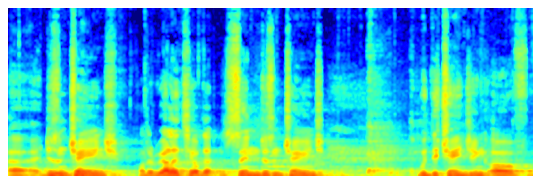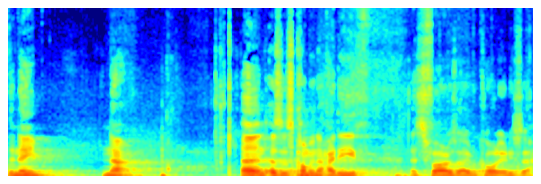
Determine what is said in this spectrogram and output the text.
uh, doesn't change, or the reality of that sin doesn't change with the changing of the name. Now, and as is common in a hadith, as far as I recall, it is a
